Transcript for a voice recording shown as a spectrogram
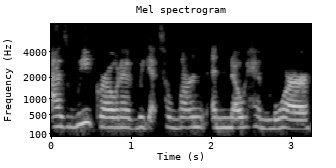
as we grow and as we get to learn and know him more,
